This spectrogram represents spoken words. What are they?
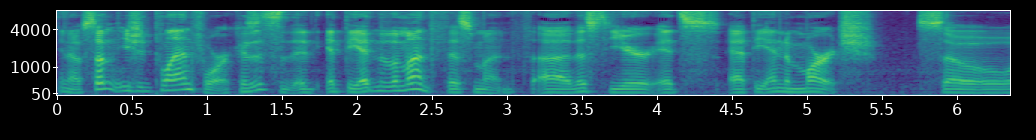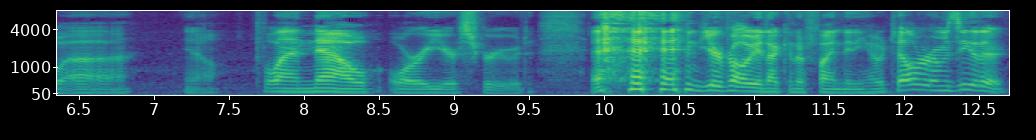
you know something you should plan for because it's at the end of the month this month. Uh, this year it's at the end of March, so uh, you know plan now or you're screwed, and you're probably not going to find any hotel rooms either.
